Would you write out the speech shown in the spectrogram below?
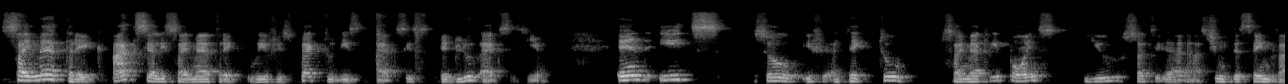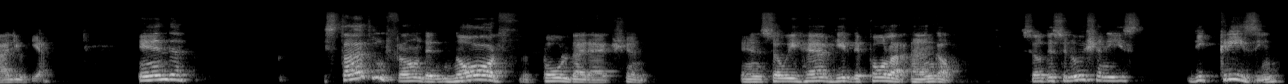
symmetric, axially symmetric with respect to this axis, the blue axis here. And it's, so if I take two symmetric points, you uh, assume the same value here. And starting from the north pole direction, and so we have here the polar angle. So the solution is decreasing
